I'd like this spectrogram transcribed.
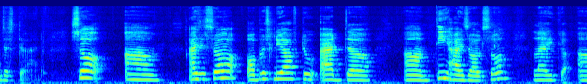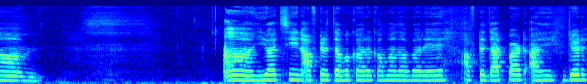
Just to add. So, um, as you saw, obviously you have to add the um, tihais also. Like, um, uh, you had seen after Tabakara Kamala Vare, after that part I did.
